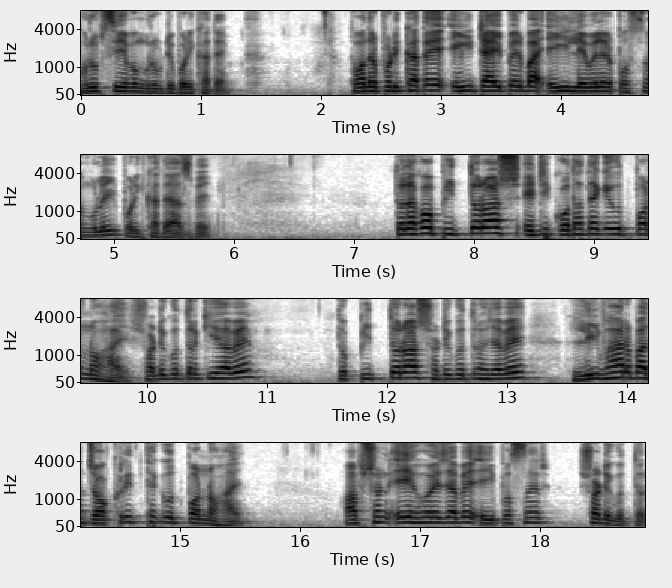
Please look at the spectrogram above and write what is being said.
গ্রুপ সি এবং গ্রুপ ডি পরীক্ষাতে। তোমাদের পরীক্ষাতে এই টাইপের বা এই লেভেলের প্রশ্নগুলোই পরীক্ষাতে আসবে। তো দেখো পিত্তরস, এটি কোথা থেকে উৎপন্ন হয়? সঠিক উত্তর কী হবে? তো পিত্তরস সঠিক উত্তর হয়ে যাবে লিভার বা যকৃৎ থেকে উৎপন্ন হয়। অপশন এ হয়ে যাবে এই প্রশ্নের সঠিক উত্তর।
